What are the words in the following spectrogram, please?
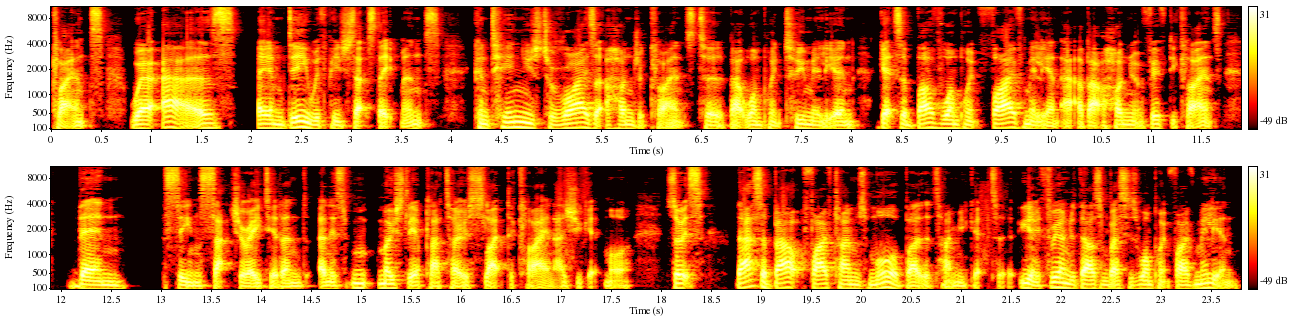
clients. Whereas AMD with pgstat statements continues to rise at 100 clients to about 1.2 million, gets above 1.5 million at about 150 clients, then seems saturated and and it's mostly a plateau, slight decline as you get more. So it's that's about five times more by the time you get to you know 300,000 versus 1.5 million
